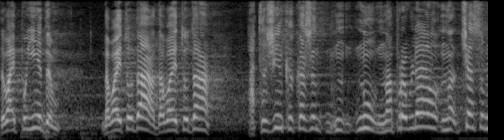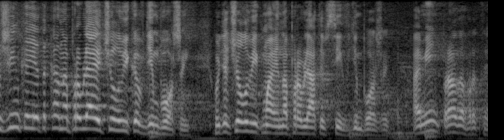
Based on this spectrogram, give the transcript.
давай поїдемо, давай туди, давай туди. А та жінка каже, ну, направляє, часом жінка є така, направляє чоловіка в Дім Божий. Хоча чоловік має направляти всіх в Дім Божий. Амінь, правда, брати?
